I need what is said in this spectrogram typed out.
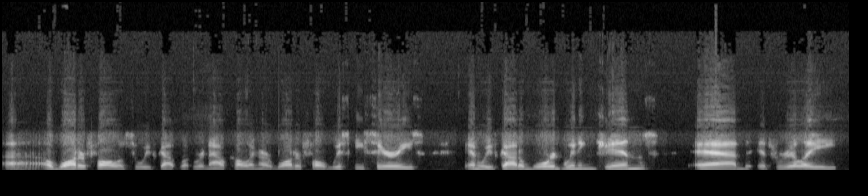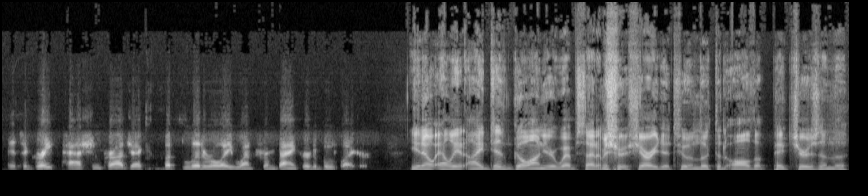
uh, a waterfall. So we've got what we're now calling our waterfall whiskey series, and we've got award-winning gins. And it's really it's a great passion project, but literally went from banker to bootlegger. You know, Elliot, I did go on your website. I'm sure Sherry did too, and looked at all the pictures and the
